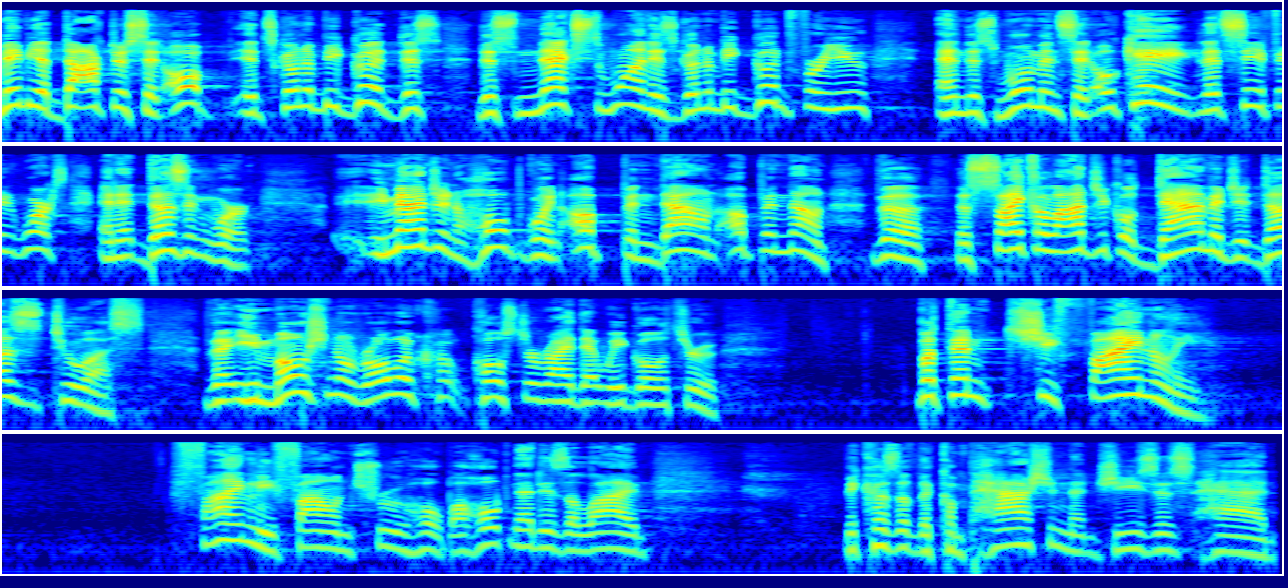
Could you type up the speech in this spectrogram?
Maybe a doctor said, Oh, it's going to be good. This, this next one is going to be good for you. And this woman said, Okay, let's see if it works. And it doesn't work. Imagine hope going up and down, up and down. The, the psychological damage it does to us, the emotional roller coaster ride that we go through. But then she finally, finally found true hope, a hope that is alive because of the compassion that Jesus had,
